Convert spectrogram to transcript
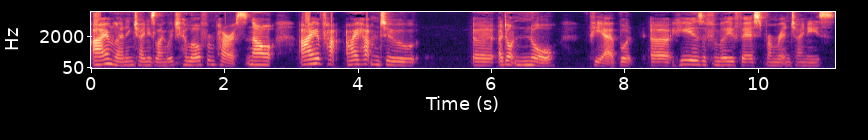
"I am learning Chinese language. Hello from Paris." Now, I have ha- I happen to uh, I don't know Pierre, but uh, he is a familiar face from Written Chinese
